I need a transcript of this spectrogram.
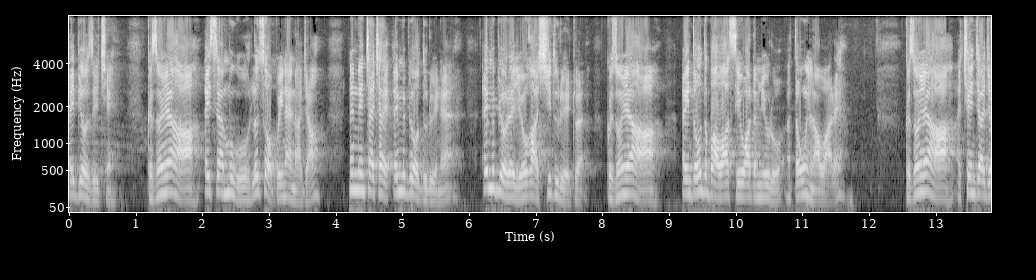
အိပ်ပျော်စေခြင်းကစွန်းရဲဟာအိပ်ဆက်မှုကိုလှုပ်ဆော်ပေးနိုင်တာကြောင့်နှင်းနှင်းချိုက်ချိုက်အိပ်မပျော်သူတွေနဲ့အိပ်မပျော်တဲ့ယောဂရှိသူတွေအတွက်ကစွန်းရဲဟာအိမ်သုံးတဘာဝဆေးဝါးတစ်မျိုးလိုအသုံးဝင်လာပါတယ်။ ကစွန်ရက်ဟာအချင်းကြကြ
